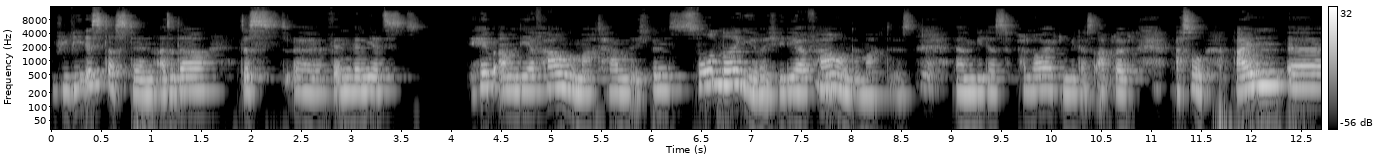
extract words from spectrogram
wie, wie ist das denn? Also da, das, äh, wenn, wenn jetzt Hebammen die Erfahrung gemacht haben, ich bin so neugierig, wie die Erfahrung gemacht ist, ähm, wie das verläuft und wie das abläuft. Ach so, ein äh,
